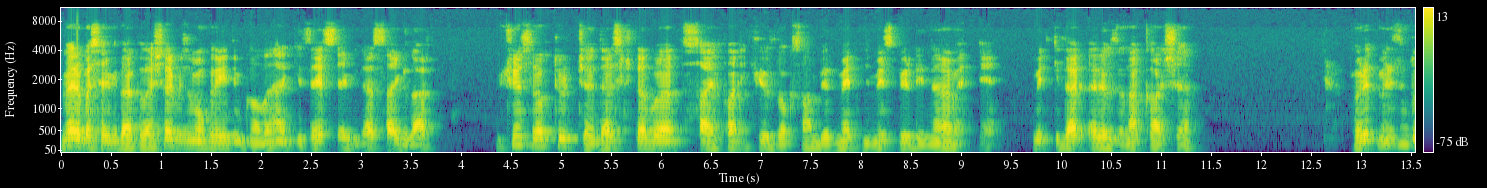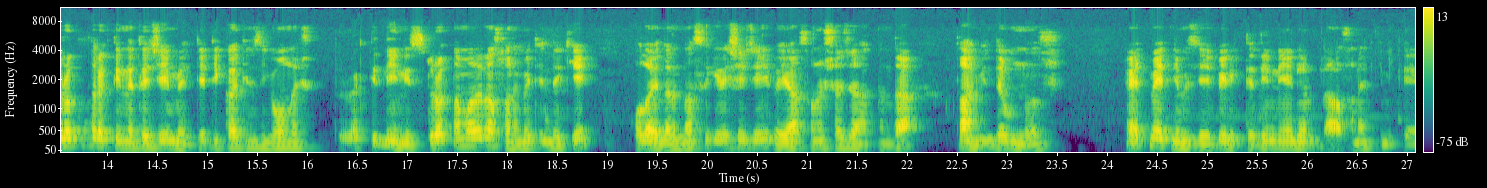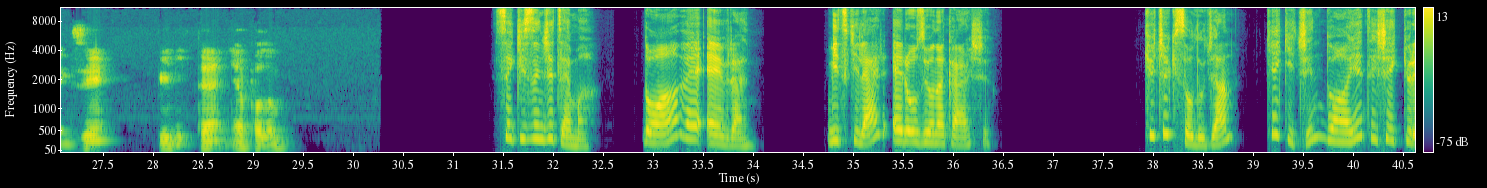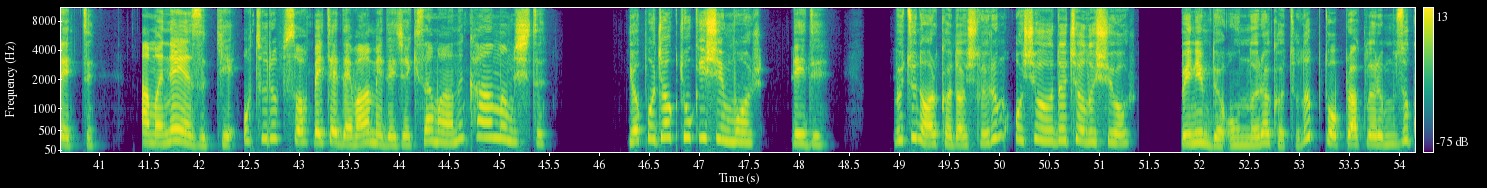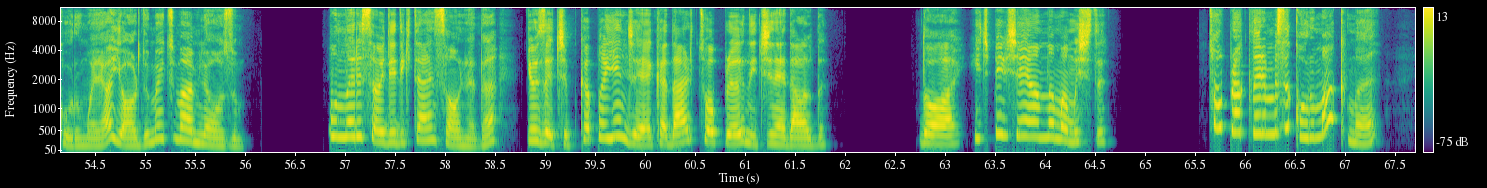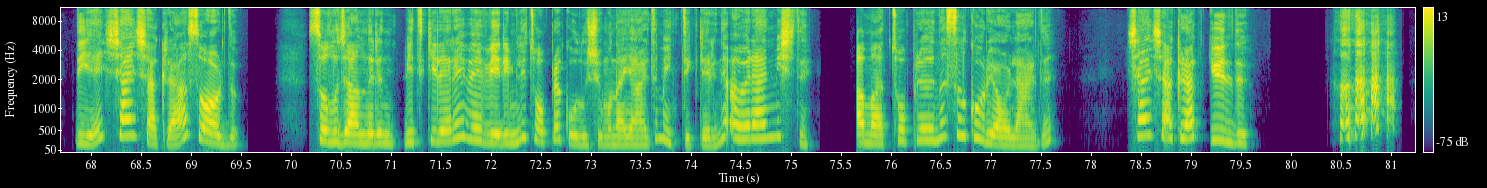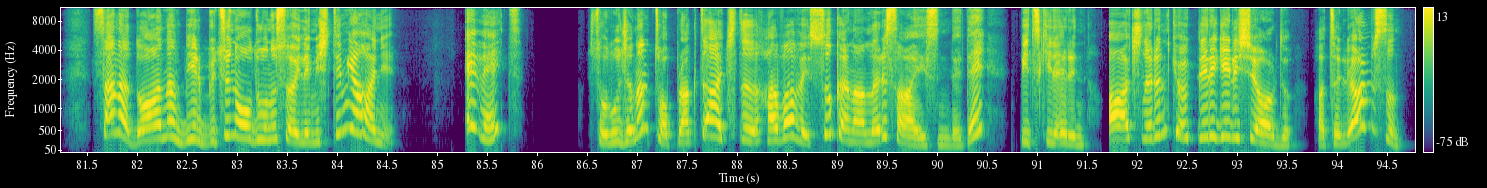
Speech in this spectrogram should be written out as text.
Merhaba sevgili arkadaşlar. Bizim okul eğitim kanalından herkese sevgiler, saygılar. 3. sınıf Türkçe ders kitabı sayfa 291 metnimiz bir dinleme metni. Bitkiler erozyona karşı. Öğretmeninizin duraklatarak dinleteceği metni dikkatinizi yoğunlaştırarak dinleyiniz. Duraklamalardan sonra metindeki olayların nasıl gelişeceği veya sonuçlayacağı hakkında tahminde bulunuz. Evet metnimizi birlikte dinleyelim. Daha sonra etkinliklerimizi birlikte yapalım. 8. tema Doğa ve evren Bitkiler erozyona karşı Küçük solucan kek için doğaya teşekkür etti. Ama ne yazık ki oturup sohbete devam edecek zamanı kalmamıştı. Yapacak çok işim var, dedi. Bütün arkadaşlarım aşağıda çalışıyor. Benim de onlara katılıp topraklarımızı korumaya yardım etmem lazım. Bunları söyledikten sonra da göz açıp kapayıncaya kadar toprağın içine daldı. Doğa hiçbir şey anlamamıştı. Topraklarımızı korumak mı? diye şen şakra sordu. Solucanların bitkilere ve verimli toprak oluşumuna yardım ettiklerini öğrenmişti. Ama toprağı nasıl koruyorlardı? Şen şakrak güldü. Sana doğanın bir bütün olduğunu söylemiştim ya hani. Evet, Solucanın toprakta açtığı hava ve su kanalları sayesinde de bitkilerin, ağaçların kökleri gelişiyordu. Hatırlıyor musun?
